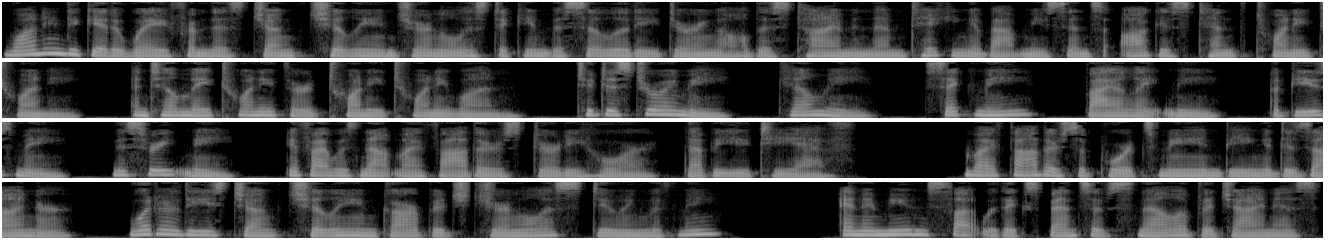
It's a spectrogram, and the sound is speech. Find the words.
Wanting to get away from this junk Chilean journalistic imbecility during all this time and them taking about me since August 10, 2020, until May 23, 2021, to destroy me, kill me, sick me, violate me, abuse me, misread me, if I was not my father's dirty whore, WTF. My father supports me in being a designer, what are these junk Chilean garbage journalists doing with me? An immune slut with expensive smell of vaginas,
